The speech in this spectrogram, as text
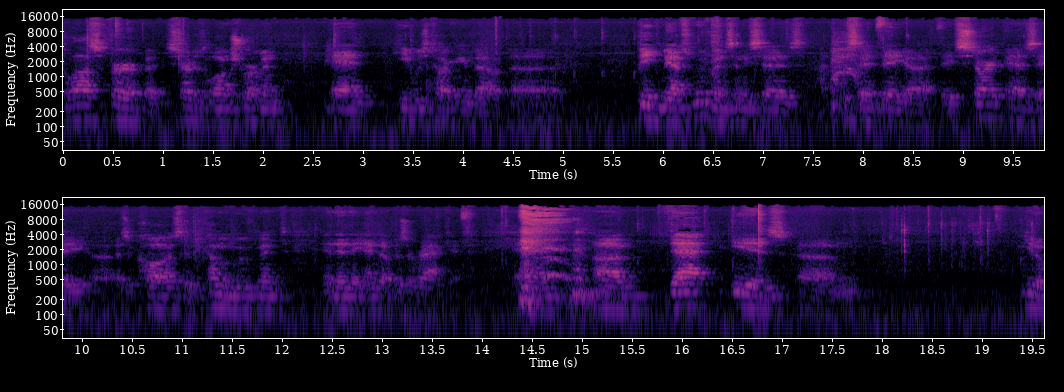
philosopher, but started as a longshoreman, and he was talking about uh, big mass movements, and he says, he said they, uh, they start as a, uh, as a cause, they become a movement, and then they end up as a racket. And um, that is, um, you know,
